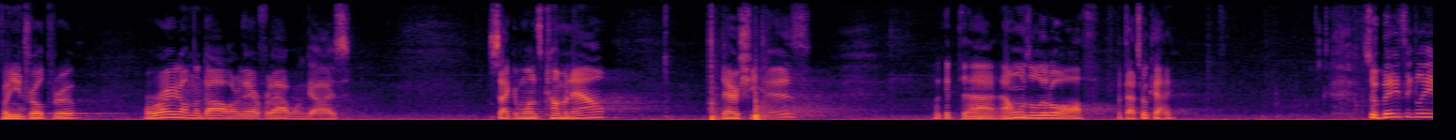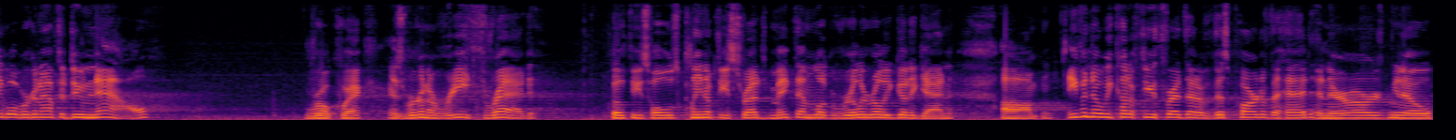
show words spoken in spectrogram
When you drilled through. Right on the dollar there for that one, guys. Second one's coming out. There she is. Look at that. That one's a little off, but that's okay. So basically what we're gonna have to do now, real quick, is we're gonna re-thread both these holes, clean up these threads, make them look really, really good again. Um, even though we cut a few threads out of this part of the head, and there are, you know,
